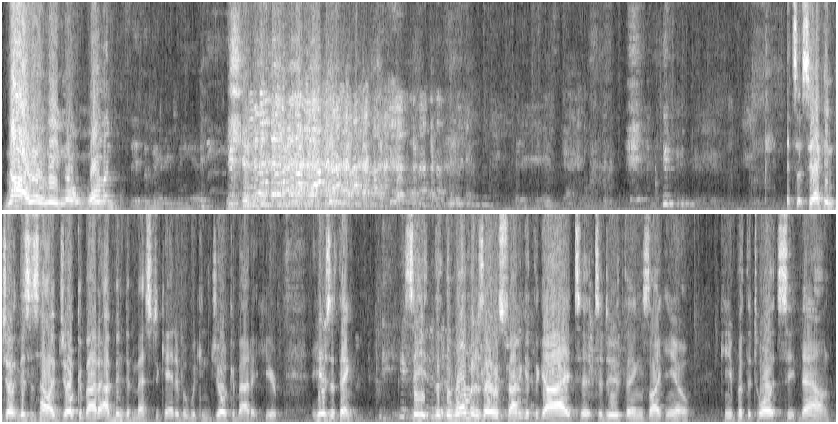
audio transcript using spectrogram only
No, I don't need no woman. Says the married man. It's see, I can joke. This is how I joke about it. I've been domesticated, but we can joke about it here. Here's the thing. See, the, the woman is always trying to get the guy to, to do things like, you know, can you put the toilet seat down?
